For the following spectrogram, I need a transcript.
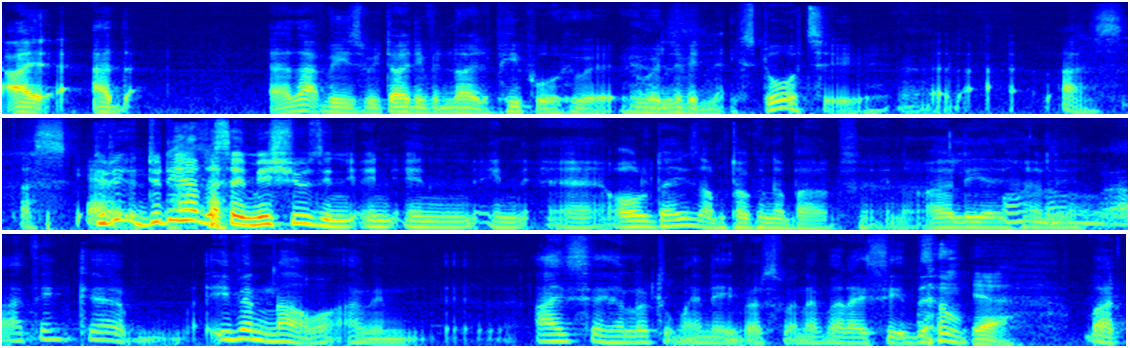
I and, and that means we don't even know the people who are, who we're living next door to. Yeah. Uh, that's that's scary. Did, you- did you have the same issues in in in, in uh, old days? I'm talking about you know, earlier. Oh, earlier. no, I think um, even now, I mean, I say hello to my neighbors whenever I see them, yeah. but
